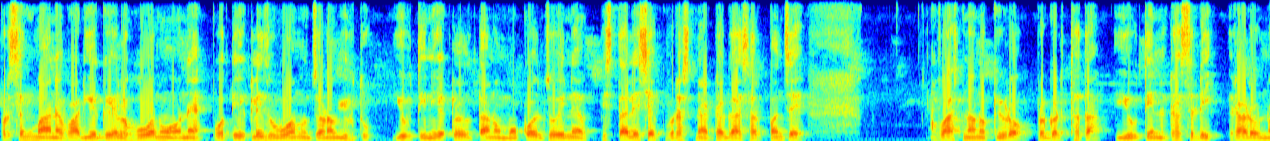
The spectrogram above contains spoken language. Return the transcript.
પ્રસંગમાં અને વાડીએ ગયેલ હોવાનું અને પોતે એકલી જ હોવાનું જણાવ્યું હતું. યુવતીની એકલતાનો મોકો જોઈને પિસ્તાલીસેક વર્ષના ઢગા સરપંચે વાસનાનો કીડો પ્રગટ થતાં યુવતીને ઢસડી રાડો ન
